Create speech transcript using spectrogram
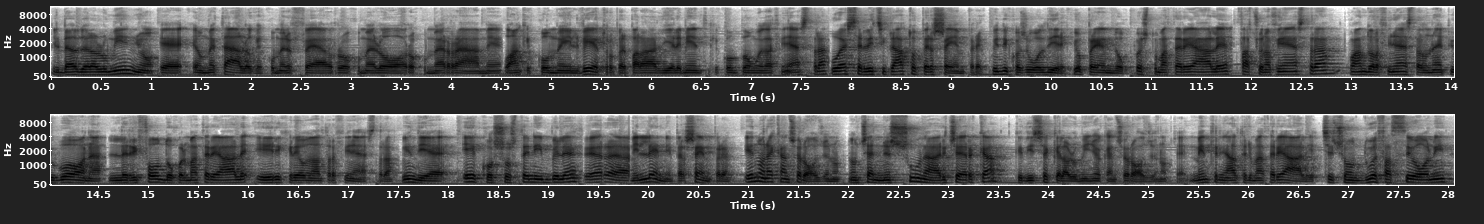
Il bello dell'alluminio è, è un metallo che come il ferro, come l'oro, come il rame o anche come il vetro per parlare di elementi che compongono la finestra, può essere riciclato per sempre. Quindi cosa vuol dire? Che io prendo questo materiale, faccio una finestra, quando la finestra non è più buona, le rifondo quel materiale e ricreo un'altra finestra. Quindi è ecosostenibile per eh, millenni, per sempre e non è cancerogeno. Non c'è nessuna ricerca che dice che l'alluminio è cancerogeno. Cioè, mentre in altri materiali ci sono due fazioni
